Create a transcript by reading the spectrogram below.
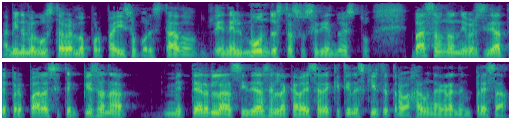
A mí no me gusta verlo por país o por estado. En el mundo está sucediendo esto. Vas a una universidad, te preparas y te empiezan a meter las ideas en la cabeza de que tienes que irte a trabajar a una gran empresa.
